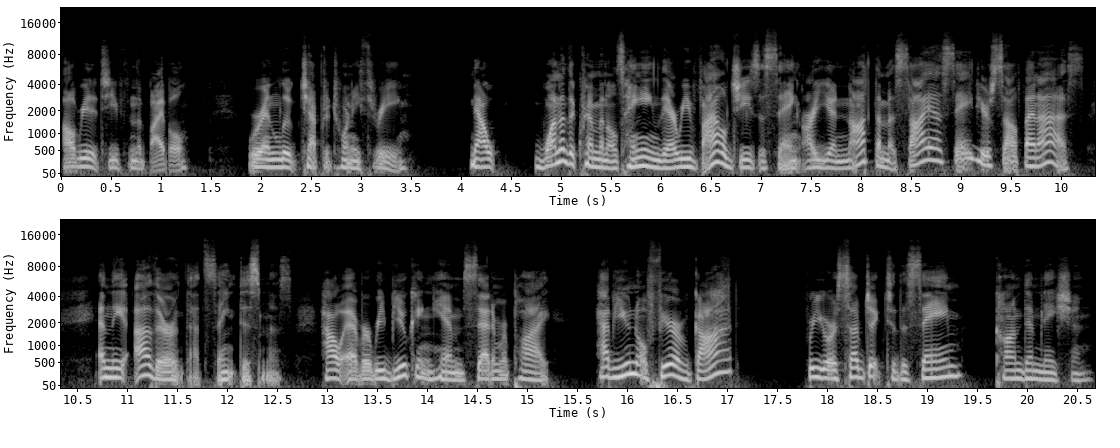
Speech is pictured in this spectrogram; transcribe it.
I'll read it to you from the Bible. We're in Luke chapter 23. Now, one of the criminals hanging there reviled Jesus, saying, Are you not the Messiah? Save yourself and us. And the other, that's St. Dismas, however, rebuking him, said in reply, Have you no fear of God? For you are subject to the same condemnation.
